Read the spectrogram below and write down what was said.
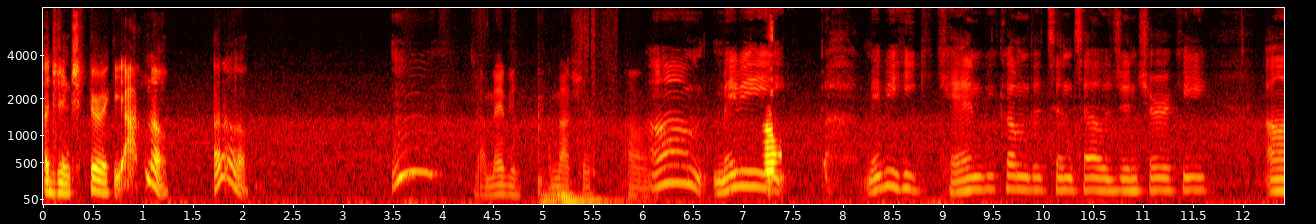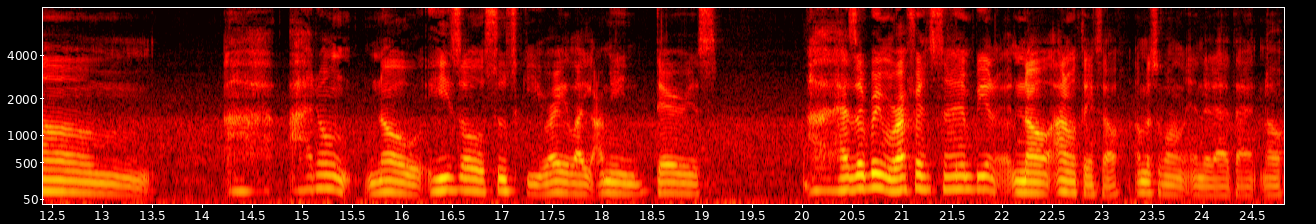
a Jinchuriki. I don't know. I don't know. Mm, Yeah, maybe. I'm not sure. Um, um, maybe, Oh. maybe he can become the ten tail Jinchuriki. Um, I don't know. He's old Suzuki, right? Like, I mean, there's. Has there been reference to him being? No, I don't think so. I'm just going to end it at that. No,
